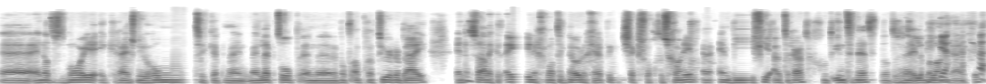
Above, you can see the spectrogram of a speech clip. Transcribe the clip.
Uh, en dat is het mooie. Ik reis nu rond. Ik heb mijn, mijn laptop en uh, wat apparatuur erbij. En dat is eigenlijk het enige wat ik nodig heb. Ik check s ochtends gewoon in. Uh, en wifi uiteraard. Goed internet. Dat is een hele belangrijke. Ja.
